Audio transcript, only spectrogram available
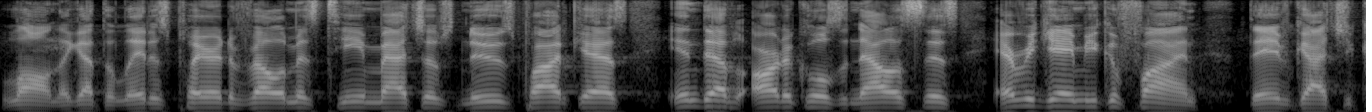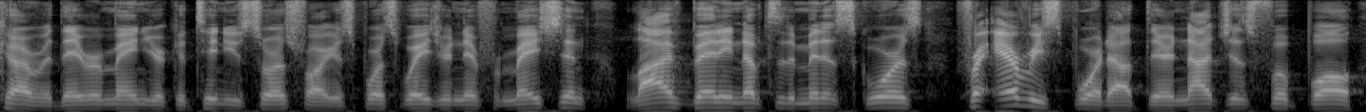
long. They got the latest player developments, team matchups, news, podcasts, in depth articles, analysis, every game you can find, they've got you covered. They remain your continued source for all your sports wagering information, live betting, up to the minute scores for every sport out there, not just football,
